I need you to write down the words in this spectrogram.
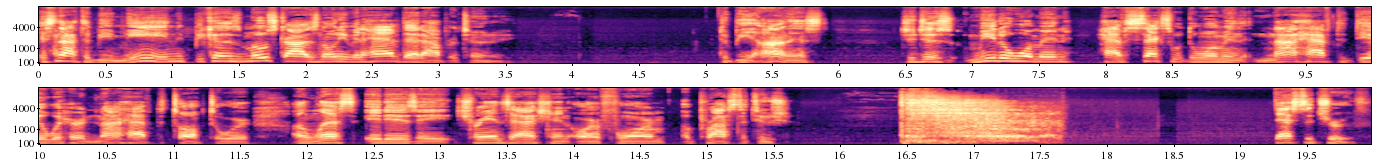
it's not to be mean because most guys don't even have that opportunity. To be honest, to just meet a woman, have sex with the woman, not have to deal with her, not have to talk to her, unless it is a transaction or a form of prostitution. That's the truth.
